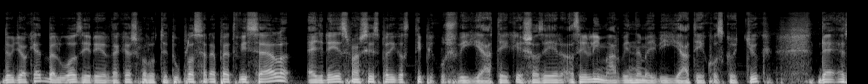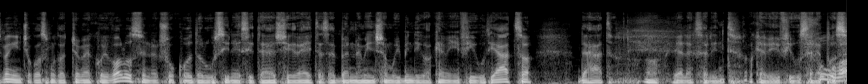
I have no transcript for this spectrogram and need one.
de ugye a Cat Ballou azért érdekes, mert ott egy dupla szerepet viszel, egyrészt, másrészt pedig az tipikus vígjáték, és azért, azért Lee Marvin nem egy vígjátékhoz kötjük, de ez megint csak azt mutatja meg, hogy valószínűleg sokoldalú színészi tehetség rejtezett benne, mint sem úgy mindig a kemény fiút játsza, de hát a jelek szerint a kemény fiú szerep az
